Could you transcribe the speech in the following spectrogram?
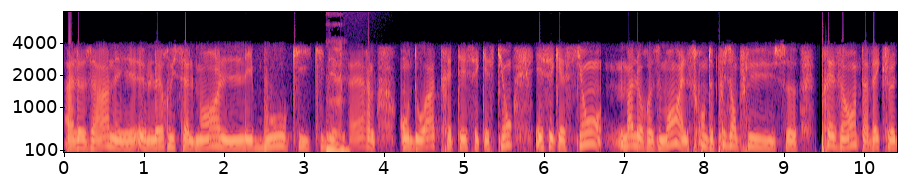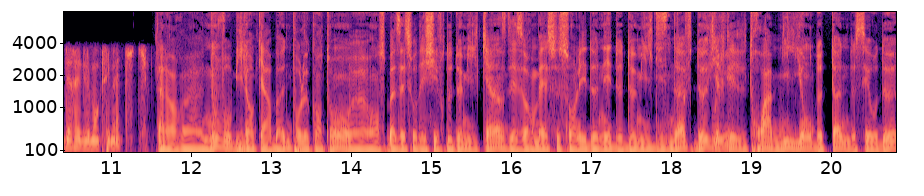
à Lausanne et le ruissellement, les boues qui, qui mmh. déferlent. On doit traiter ces questions et ces questions, malheureusement, elles seront de plus en plus présentes avec le dérèglement climatique. Alors, nouveau bilan carbone pour le canton. on se basait sur des chiffres de 2015. Désormais, ce sont les données de 2019. 2,3 millions de tonnes de CO2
